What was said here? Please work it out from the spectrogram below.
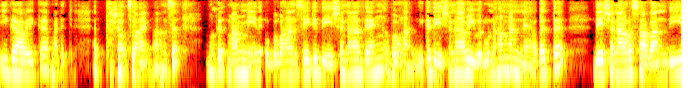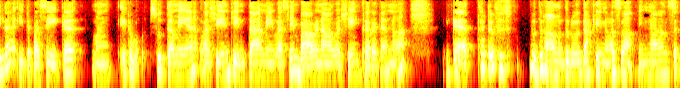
ඊගාව එක මට ඇත්තටම ස්වාමීන් වහන්සේ මොකද මම මේ ඔබ වහන්සේගේ දේශනා දැන් ඔබ එක දේශනාව ඉවර වුණාම මම නැවත දේශනාව සවන් දීලා ඊට පස්සේ ඒක මම ඒක සුතමය වශයෙන් චින්තාමය වශයෙන් භාවනා වශයෙන් කරගන්නවා. ඒක ඇත්තට බුදුහාමුදුරුවෝ දකිනවා ස්වාමීන් වහන්සේ.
